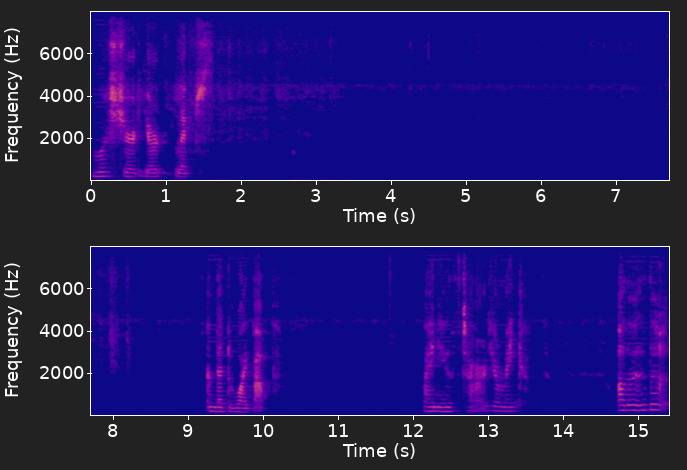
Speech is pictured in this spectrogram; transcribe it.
moisture your lips and that wipe up. When you start your makeup. Otherwise the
